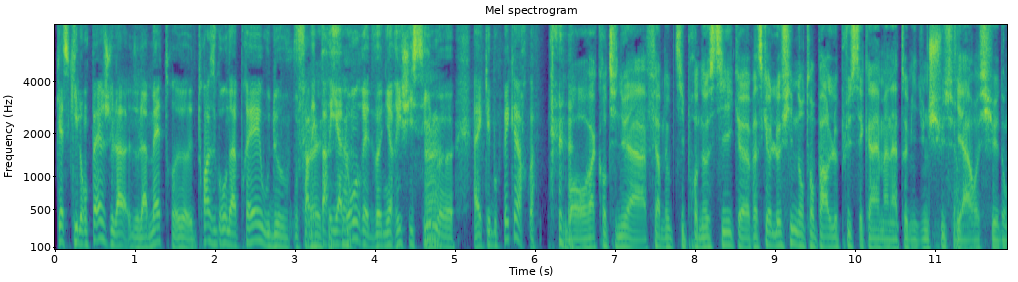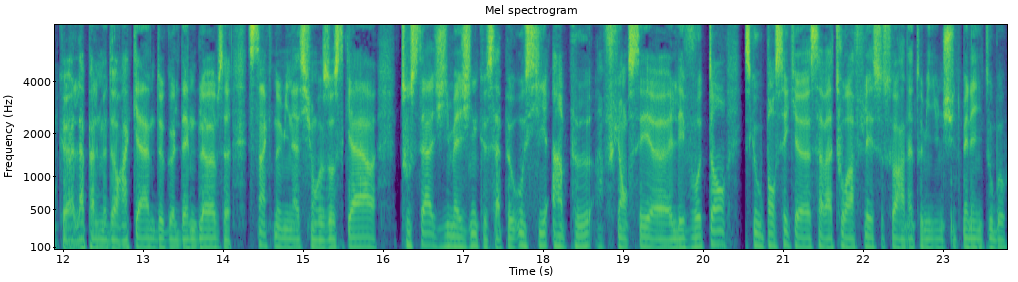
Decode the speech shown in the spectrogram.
qu'est-ce qui l'empêche de la, de la mettre euh, trois secondes après ou de faire Ouais, des paris à. Londres et devenir richissime Ouais. euh, avec les bookmakers quoi. bon, on va continuer à faire nos petits pronostics euh, parce que le film dont on parle le plus, c'est quand même Anatomie d'une chute qui a reçu donc la Palme d'Or à Cannes, deux Golden Globes, cinq nominations aux Oscars. Tout ça, j'imagine que ça peut aussi un peu influencer les votants. Est-ce que vous pensez que ça va tout rafler ce soir, Anatomie d'une chute, Mélanie Toubeau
